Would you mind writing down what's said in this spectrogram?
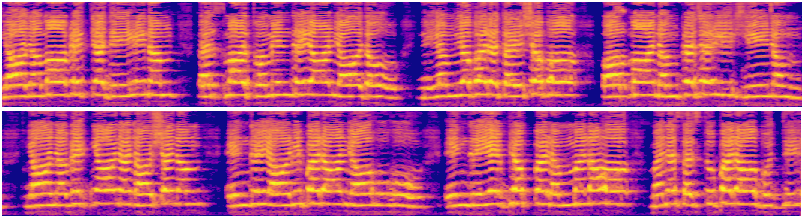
ज्ञानमावृत्य देहिनम् तस्मात् त्वमिन्द्रियाण्यादौ नियम्य भरतर्षभ पाप्मानम् प्रजह्येनम् ज्ञानविज्ञाननाशनम् इन्द्रियाणि पराण्याहुः इन्द्रियेभ्यः परम् मनः मनसस्तु परा बुद्धिः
